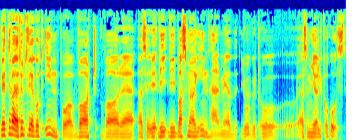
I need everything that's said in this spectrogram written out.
Vet ni vad, jag tror inte vi har gått in på vart var, eh, alltså vi, vi bara smög in här med yoghurt och, alltså mjölk och ost.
